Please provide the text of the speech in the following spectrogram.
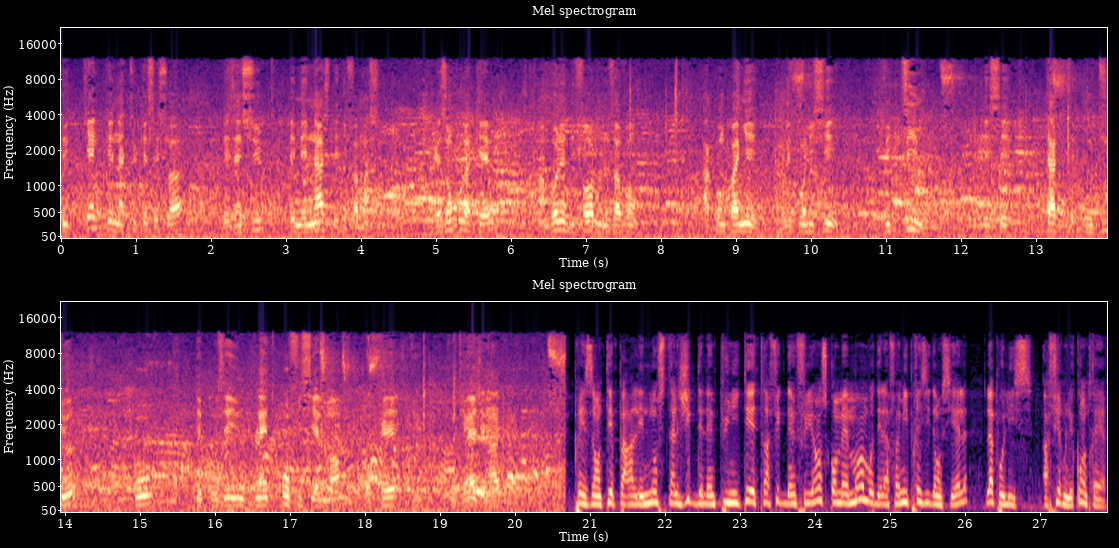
de quelque nature que ce soit des insultes, des menaces, des diffamations. Raison pour laquelle, en bonne et due forme, nous avons accompagné les policiers victimes de ces actes odieux pour déposer une plainte officiellement auprès du général Présenté par les nostalgiques de l'impunité et trafic d'influence comme un membre de la famille présidentielle, la police affirme le contraire.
